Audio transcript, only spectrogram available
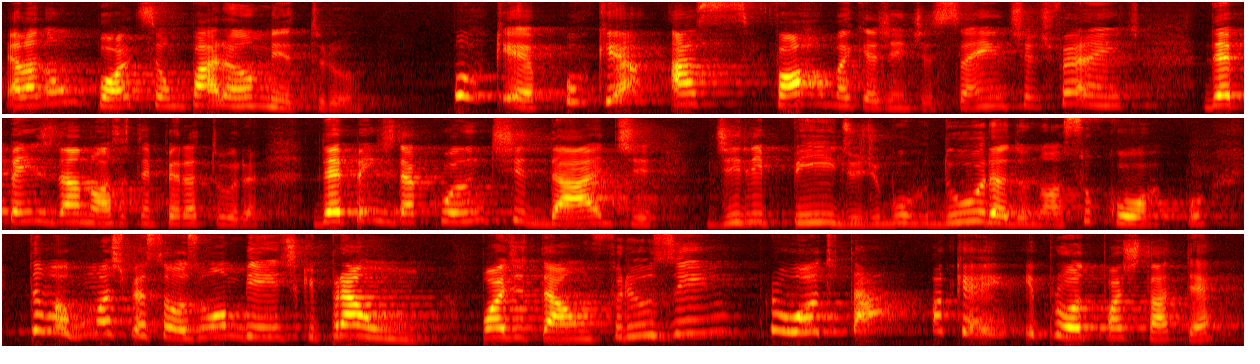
ela não pode ser um parâmetro. Por quê? Porque a forma que a gente sente é diferente. Depende da nossa temperatura, depende da quantidade de lipídio, de gordura do nosso corpo. Então, algumas pessoas, um ambiente que para um pode estar um friozinho, para o outro tá ok. E para o outro pode estar até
